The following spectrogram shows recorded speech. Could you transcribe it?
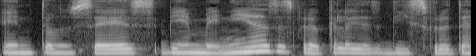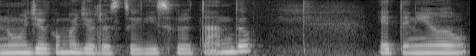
Entonces, bienvenidas, espero que lo disfruten mucho como yo lo estoy disfrutando. He tenido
